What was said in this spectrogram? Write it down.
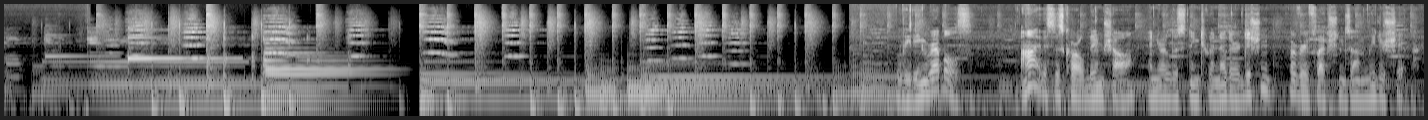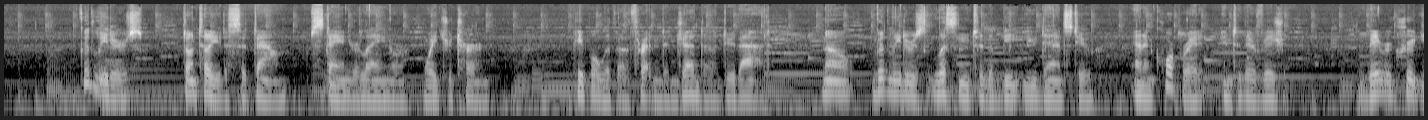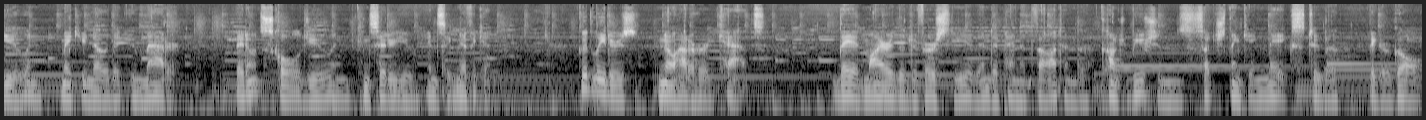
Leading Rebels. Hi, this is Carl Bimshaw, and you're listening to another edition of Reflections on Leadership. Good leaders don't tell you to sit down, stay in your lane, or wait your turn. People with a threatened agenda do that. No, good leaders listen to the beat you dance to and incorporate it into their vision. They recruit you and make you know that you matter. They don't scold you and consider you insignificant. Good leaders know how to herd cats. They admire the diversity of independent thought and the contributions such thinking makes to the bigger goal.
